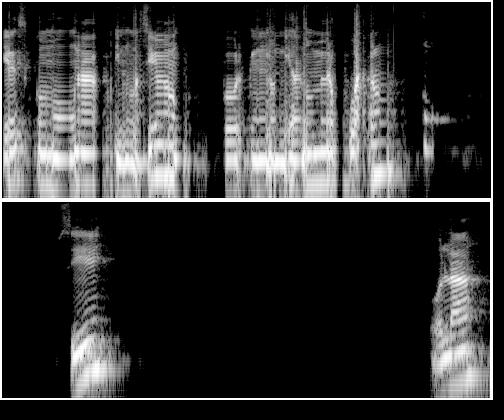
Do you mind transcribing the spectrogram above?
es como una continuación, porque en la unidad número 4, ¿sí? Hola.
